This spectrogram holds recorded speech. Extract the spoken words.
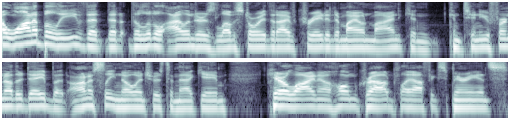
I want to believe that that the little Islanders love story that I've created in my own mind can continue for another day. But honestly, no interest in that game. Carolina home crowd playoff experience.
